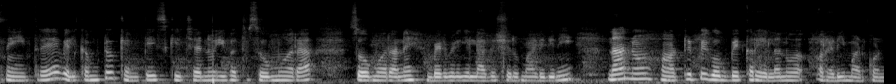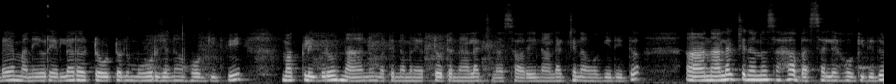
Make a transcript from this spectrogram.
ಸ್ನೇಹಿತರೆ ವೆಲ್ಕಮ್ ಟು ಕೆಂಪೀಸ್ ಕಿಚನ್ನು ಇವತ್ತು ಸೋಮವಾರ, ಸೋಮವಾರನೇ ಬೆಳ ಲಾಗ ಶುರು ಮಾಡಿದ್ದೀನಿ. ನಾನು ಟ್ರಿಪ್ಪಿಗೆ ಹೋಗ್ಬೇಕಾದ್ರೆ ಎಲ್ಲನೂ ರೆಡಿ ಮಾಡಿಕೊಂಡೆ. ಮನೆಯವರೆಲ್ಲರ ಟೋಟಲ್ ಮೂರು ಜನ ಹೋಗಿದ್ವಿ. ಮಕ್ಕಳಿಬ್ಬರು ನಾನು ಮತ್ತು ನಮ್ಮ ಮನೆಯವ್ರ ಟೋಟಲ್ ನಾಲ್ಕು ಜನ ಸಾರಿ ನಾಲ್ಕು ಜನ ಹೋಗಿದ್ದಿದ್ದು. ನಾಲ್ಕು ಜನನೂ ಸಹ ಬಸ್ಸಲ್ಲೇ ಹೋಗಿದ್ದಿದ್ದು.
